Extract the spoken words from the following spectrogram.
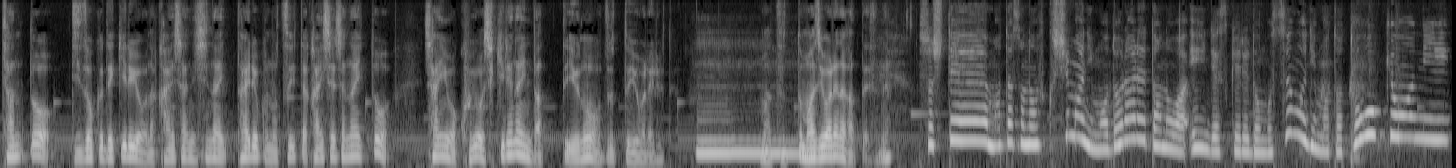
ちゃんと持続できるような会社にしない体力のついた会社じゃないと社員を雇用しきれないんだっていうのをずっと言われるまあ、ずっと交われなかったですね。そしてまたその福島に戻られたのはいいんですけれどもすぐにまた東京に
